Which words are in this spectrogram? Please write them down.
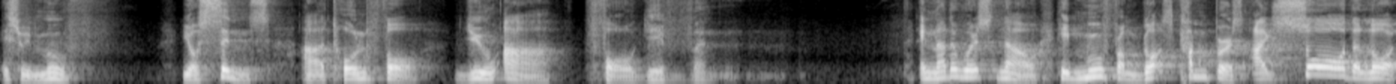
is removed. Your sins are atoned for. You are forgiven. In other words, now he moved from God's compass, I saw the Lord,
